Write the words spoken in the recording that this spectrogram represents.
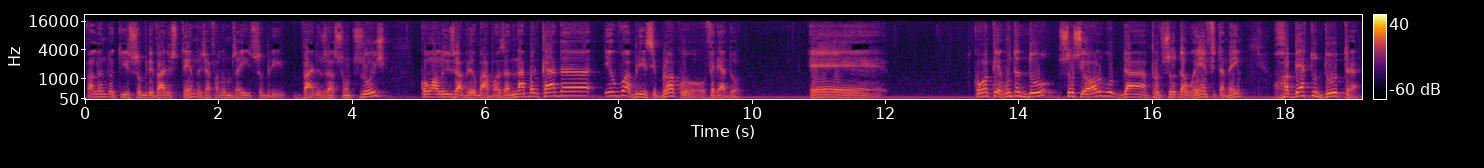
falando aqui sobre vários temas, já falamos aí sobre vários assuntos hoje. Com a Luiz Abreu Barbosa na bancada, eu vou abrir esse bloco, vereador. É, com a pergunta do sociólogo, da professor da UENF também, Roberto Dutra.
